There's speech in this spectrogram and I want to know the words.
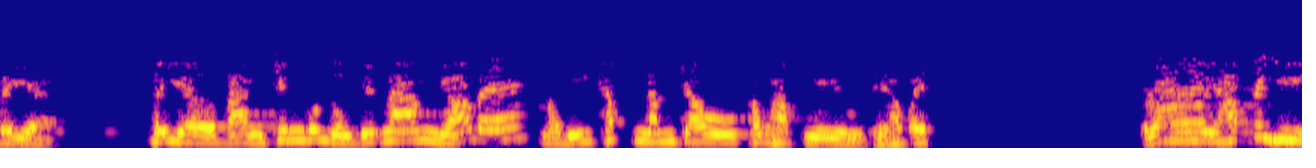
bây giờ. Bây giờ bàn chân của người Việt Nam nhỏ bé mà đi khắp năm châu không học nhiều thì học ít. Rồi học cái gì?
